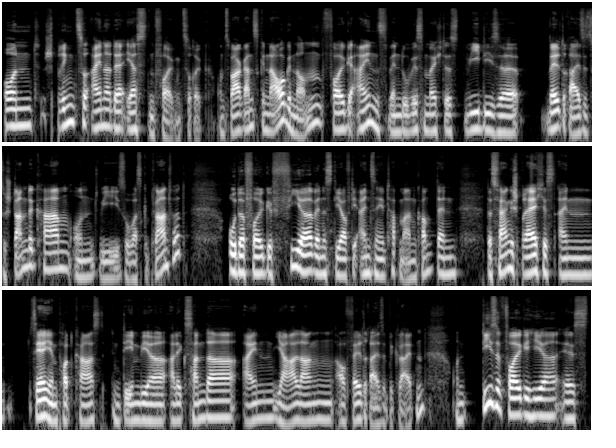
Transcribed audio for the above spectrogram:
und spring zu einer der ersten Folgen zurück. Und zwar ganz genau genommen Folge 1, wenn du wissen möchtest, wie diese Weltreise zustande kam und wie sowas geplant wird. Oder Folge 4, wenn es dir auf die einzelnen Etappen ankommt. Denn das Ferngespräch ist ein Serienpodcast, in dem wir Alexander ein Jahr lang auf Weltreise begleiten. Und diese Folge hier ist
